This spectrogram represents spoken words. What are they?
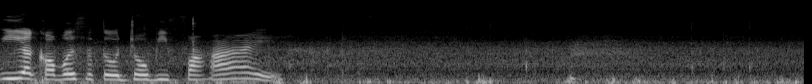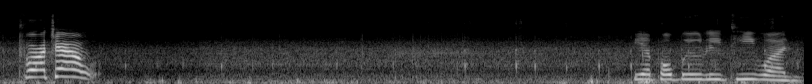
yeah, covers the Joby 5. Watch out! We have probability one.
